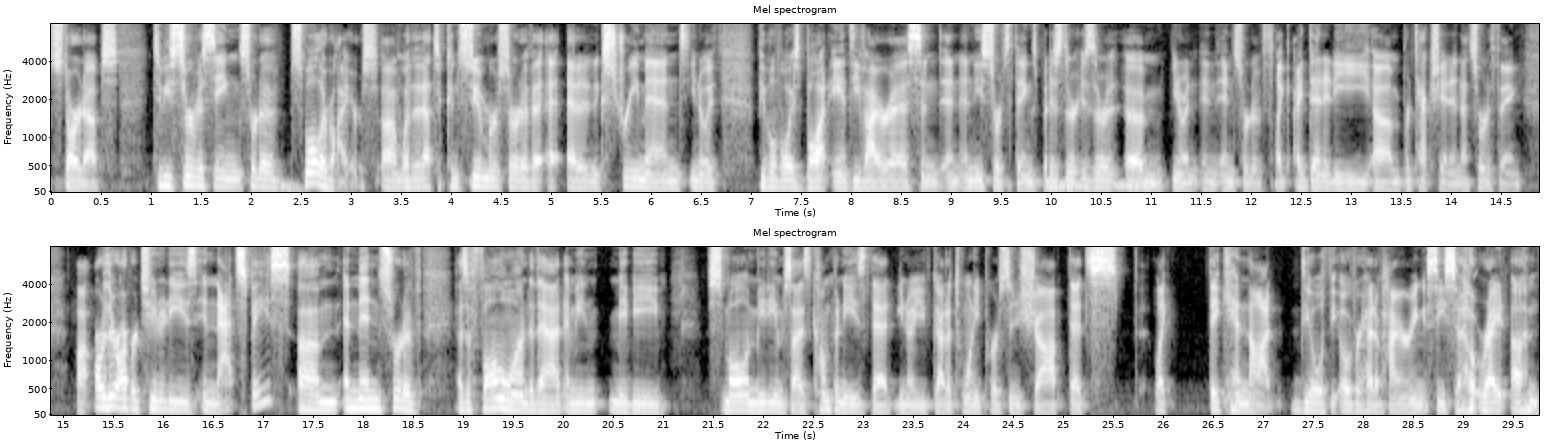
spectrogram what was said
startups to be servicing sort of smaller buyers, um, whether that's a consumer sort of at, at, an extreme end. You know, people have always bought antivirus and and, and these sorts of things, but is there is there um, you know and, sort of like identity um, protection and that sort of thing? Uh, are there opportunities in that space? Um, and then sort of as a follow on to that, I mean, maybe small and medium sized companies that you know you've got a 20 person shop that's like they cannot deal with the overhead of hiring a CISO, right? Um,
